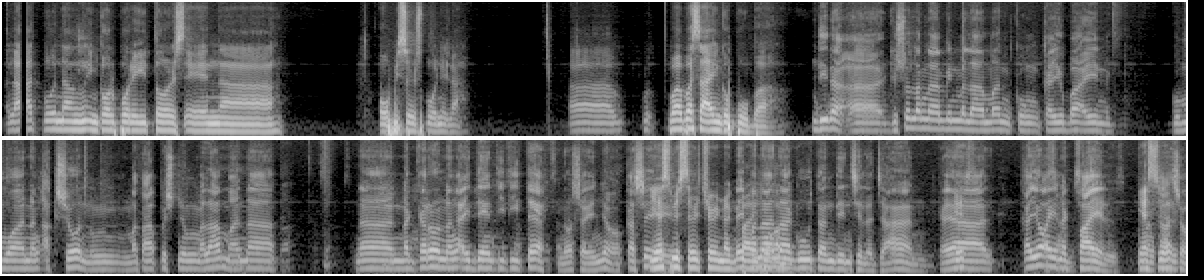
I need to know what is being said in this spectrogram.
Lahat po ng incorporators and ah, officers po nila. Ah, babasahin ko po ba? Hindi na. ah, gusto lang namin malaman kung kayo ba ay gumawa ng aksyon nung matapos nyong malaman na na nagkaroon ng identity theft no sa inyo kasi Yes, Mr. Chair, may po kami. pananagutan din sila diyan. Kaya kayo ay nag-file Yes, ng sir. kaso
